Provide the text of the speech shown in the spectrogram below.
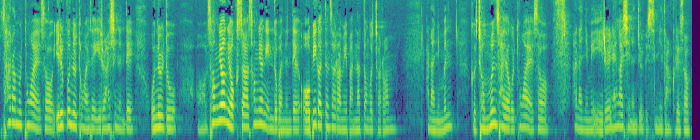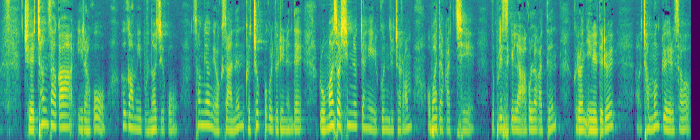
사람을 통하여서 일꾼을 통해서 일을 하시는데 오늘도 어, 성령의 역사 성령의 인도받는데 어비 같은 사람이 만났던 것처럼 하나님은 그 전문 사역을 통하여서 하나님의 일을 행하시는 줄 믿습니다. 그래서 주의 천사가 일하고 흑암이 무너지고 성령의 역사하는 그 축복을 누리는데 로마서 16장의 일꾼들처럼 오바다 같이 또 브리스길라 아골라 같은 그런 일들을 어, 전문교회에서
